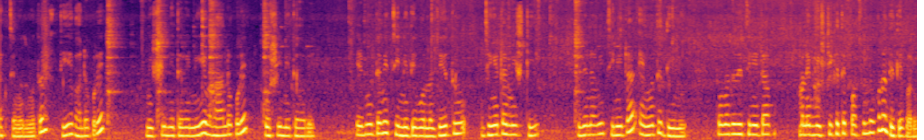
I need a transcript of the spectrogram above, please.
এক চামচ মতন দিয়ে ভালো করে মিশিয়ে নিতে হবে, নিয়ে ভালো করে কষিয়ে নিতে হবে। এর মধ্যে আমি চিনি দেবো না, যেহেতু ঝিঙেটা মিষ্টি সেই জন্য আমি চিনিটা এর মধ্যে দিইনি। তোমরা যদি চিনিটা মানে মিষ্টি খেতে পছন্দ করো, দিতে পারো।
